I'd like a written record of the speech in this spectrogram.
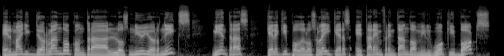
El Magic de Orlando contra los New York Knicks, mientras que el equipo de los Lakers estará enfrentando a Milwaukee Bucks.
